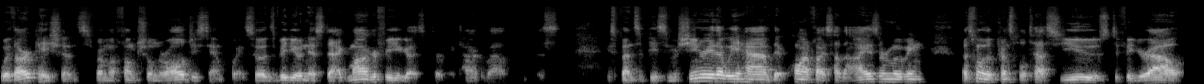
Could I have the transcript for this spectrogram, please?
with our patients from a functional neurology standpoint. So it's video nystagmography. You guys have heard me talk about this expensive piece of machinery that we have that quantifies how the eyes are moving. That's one of the principal tests used to figure out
